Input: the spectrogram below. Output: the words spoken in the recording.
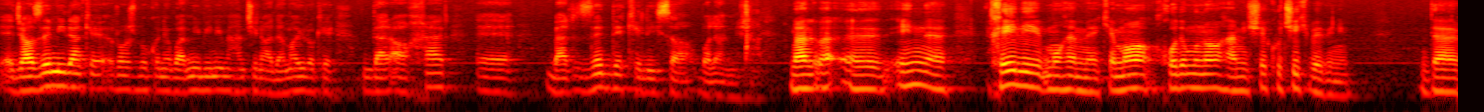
اجازه میدن که رشد بکنه و می‌بینیم همچین آدمایی رو که در آخر بر ضد کلیسا بلند میشن. بله این خیلی مهمه که ما خودمون رو همیشه کوچیک ببینیم. در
